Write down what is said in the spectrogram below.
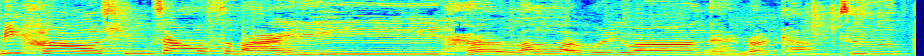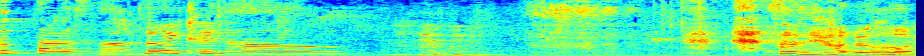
นี่ฮาวชินเจ้าสบายดี Hello everyone and welcome to ตุ๊กตาสาวน้อยไทยเราสวัสดีค่ะทุกคน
